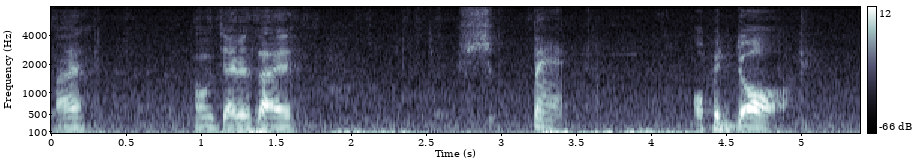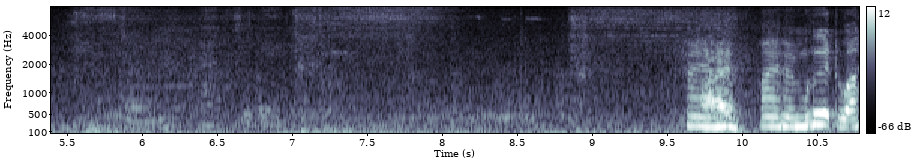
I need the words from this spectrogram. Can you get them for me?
ไปเอากุญแจไปใส่ชิแปะ Open door ให้ไปมันให้มันมืดวะ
